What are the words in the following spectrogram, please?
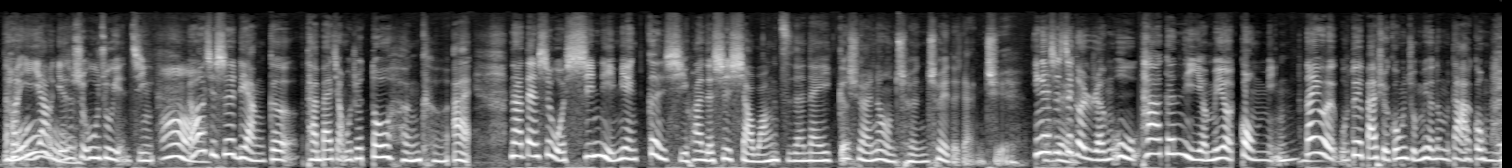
然后一样哦也就是捂住眼睛。哦然后其实两个，坦白讲，我觉得都很可爱。那但是我心里面更喜欢的是小王子的那一个你，喜欢那种纯粹的感觉，应该是这个人物，他跟你有没有共鸣？那因为我对白雪公主没有那么大的共鸣，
